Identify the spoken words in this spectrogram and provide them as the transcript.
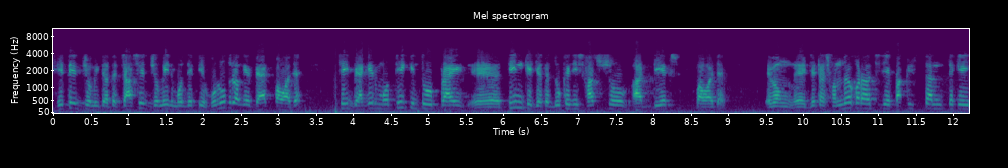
ক্ষেতের জমিতে, অর্থাৎ চাষের জমির মধ্যে একটি হলুদ রঙের ব্যাগ পাওয়া যায়। সেই ব্যাগের মধ্যেই কিন্তু প্রায় তিন কেজি, অর্থাৎ দু কেজি সাতশো আর ডিএক্স পাওয়া যায়। এবং যেটা সন্দেহ করা হচ্ছে যে পাকিস্তান থেকেই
